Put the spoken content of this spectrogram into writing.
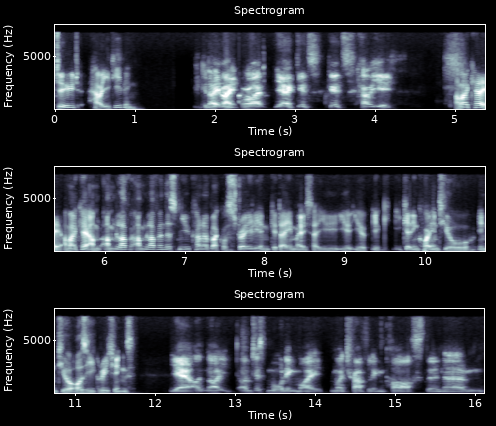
Dude, how are you keeping? Good day, mate. All right. Yeah, good, good. How are you? I'm okay. I'm okay. I'm I'm love I'm loving this new kind of like Australian g'day, mate. So you you you're, you're getting quite into your into your Aussie greetings. Yeah, I'm I'm just mourning my my travelling past and um,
